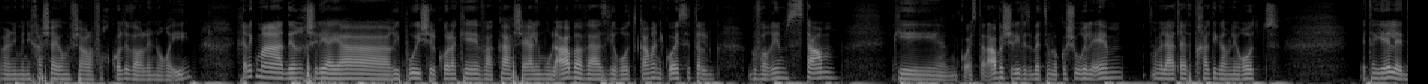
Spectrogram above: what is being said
אבל אני מניחה שהיום אפשר להפוך כל דבר לנוראי. חלק מהדרך שלי היה ריפוי של כל הכאב והכעס שהיה לי מול אבא, ואז לראות כמה אני כועסת על גברים סתם, כי אני כועסת על אבא שלי וזה בעצם לא קשור אליהם, ולאט לאט התחלתי גם לראות את הילד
